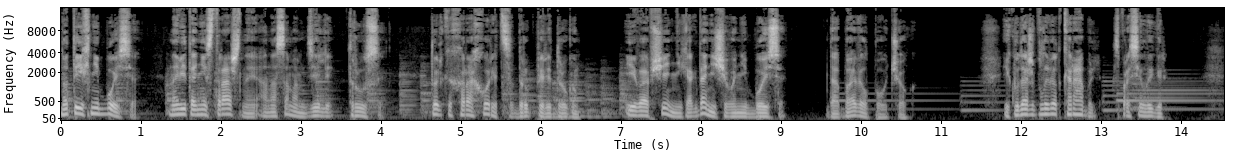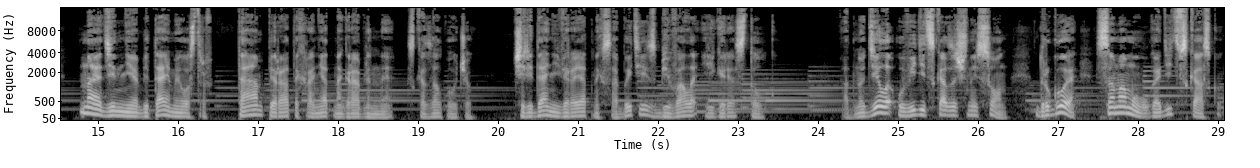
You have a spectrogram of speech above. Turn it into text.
Но ты их не бойся. На вид они страшные, а на самом деле трусы. Только хорохорятся друг перед другом. И вообще никогда ничего не бойся, добавил паучок. «И куда же плывет корабль?» — спросил Игорь. «На один необитаемый остров. Там пираты хранят награбленное», — сказал паучок. Череда невероятных событий сбивала Игоря с толку. Одно дело увидеть сказочный сон, другое — самому угодить в сказку,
